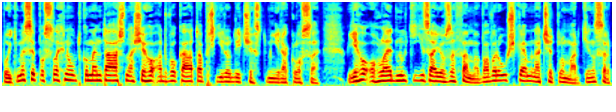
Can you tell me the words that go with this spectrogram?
pojďme si poslechnout komentář našeho advokáta přírody Čestmíra Klose. Jeho ohlédnutí za Josefem Vavrouškem načetl Martin Srb.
